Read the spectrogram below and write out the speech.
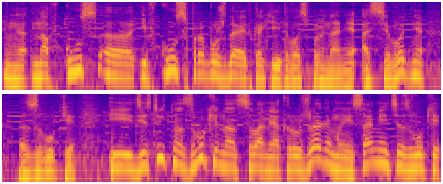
на вкус, э, и вкус пробуждает какие-то воспоминания. А сегодня звуки. И действительно, звуки нас с вами окружали. Мы и сами эти звуки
